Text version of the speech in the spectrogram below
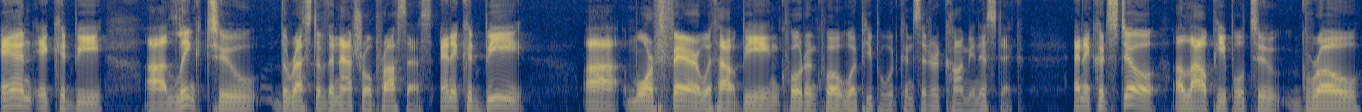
And it could be uh, linked to the rest of the natural process. And it could be uh, more fair without being quote unquote what people would consider communistic. And it could still allow people to grow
